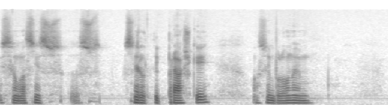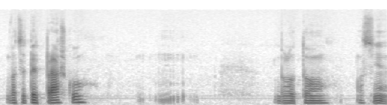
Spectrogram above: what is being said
jsem vlastně snědl ty prášky. Vlastně bylo, nevím, 25 prášků. Bylo to vlastně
